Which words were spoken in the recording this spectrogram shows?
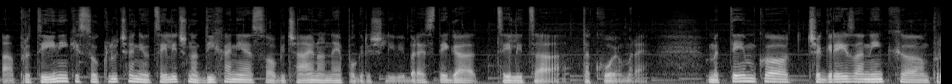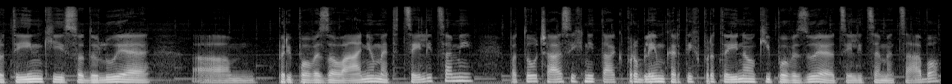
Proteini, ki so vključeni v celično dihanje, so običajno nepogrešljivi, brez tega celica takoj umre. Medtem ko če gre za nek protein, ki sodeluje um, pri povezovanju med celicami, pa to včasih ni tak problem, ker teh proteinov, ki povezujejo celice med sabo,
